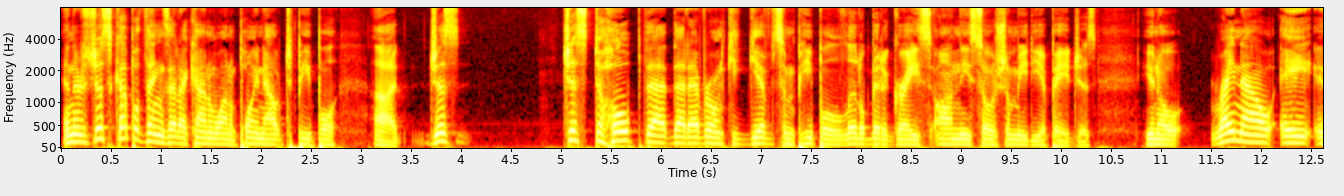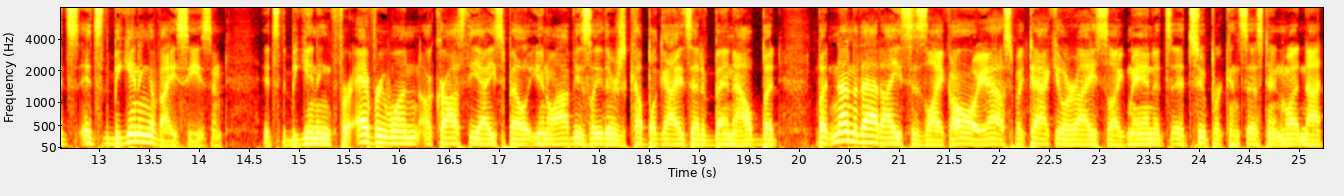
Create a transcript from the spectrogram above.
and there's just a couple things that I kind of want to point out to people, uh, just just to hope that that everyone could give some people a little bit of grace on these social media pages. You know, right now, a it's it's the beginning of ice season. It's the beginning for everyone across the ice belt. You know, obviously there's a couple guys that have been out, but but none of that ice is like, oh yeah, spectacular ice. Like man, it's it's super consistent and whatnot.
